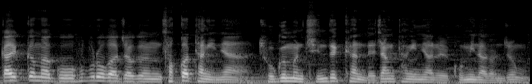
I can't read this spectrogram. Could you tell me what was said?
깔끔하고 호불호가 적은 석거탕이냐 조금은 진득한 내장탕이냐를 고민하던 중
